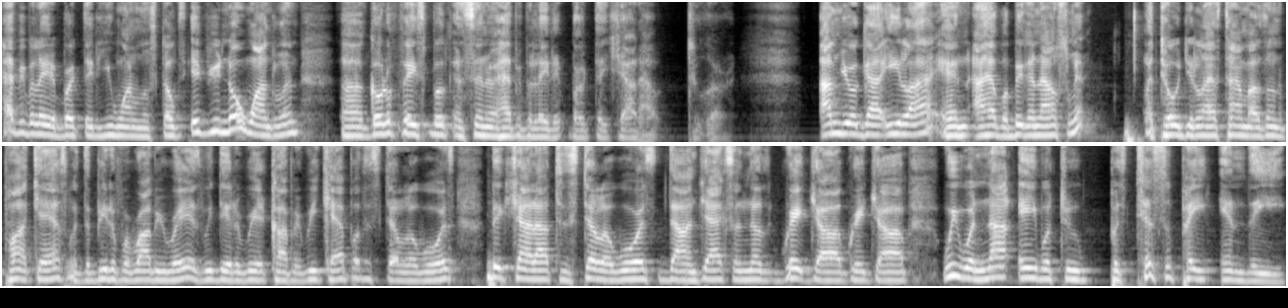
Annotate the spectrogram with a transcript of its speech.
happy belated birthday to you, Wandalyn Stokes. If you know Wandalyn, uh, go to Facebook and send her a happy belated birthday shout out to her. I'm your guy Eli, and I have a big announcement. I told you the last time I was on the podcast with the beautiful Robbie Ray as we did a red carpet recap of the Stellar Awards. Big shout out to the Stellar Awards. Don Jackson, another great job, great job. We were not able to participate in the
